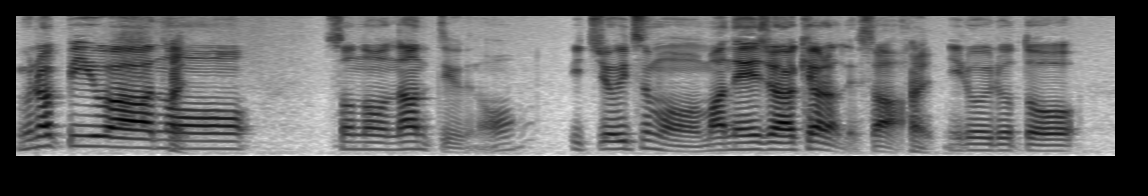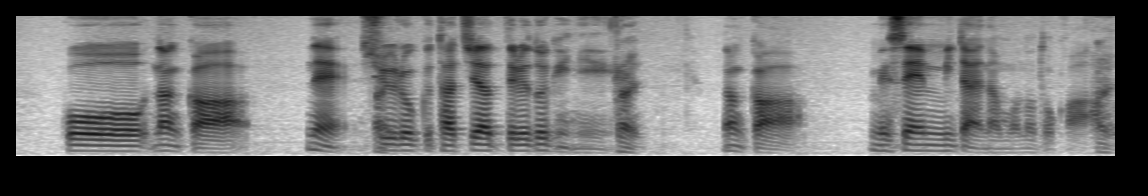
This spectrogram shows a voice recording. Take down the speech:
村 P はあの、そのなんていうの？一応いつもマネージャーキャラでさ、はい。いろいろとこうなんかね収録立ち会ってる時に、はい。なんか目線みたいなものとか、はい。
